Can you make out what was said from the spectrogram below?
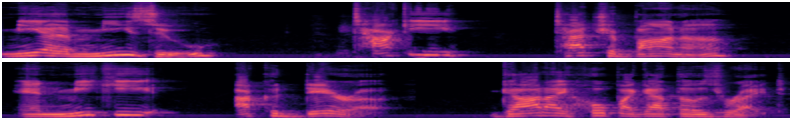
Miyamizu, Taki Tachibana, and Miki Akudera. God, I hope I got those right.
